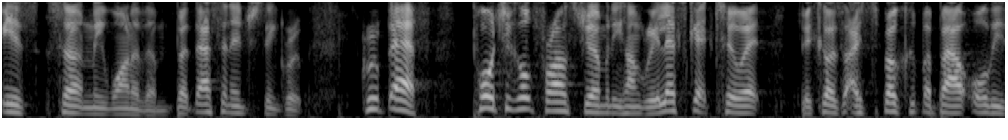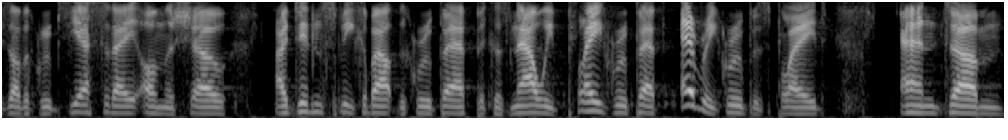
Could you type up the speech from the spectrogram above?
is certainly one of them, but that's an interesting group. Group F Portugal, France, Germany, Hungary. Let's get to it because I spoke about all these other groups yesterday on the show. I didn't speak about the Group F because now we played Group F. Every group is played. And um,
